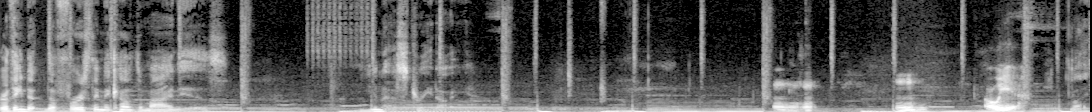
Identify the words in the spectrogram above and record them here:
I think that the first thing that comes to mind is you're not straight, are you? Mm-hmm. Mm-hmm. Oh yeah. Like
